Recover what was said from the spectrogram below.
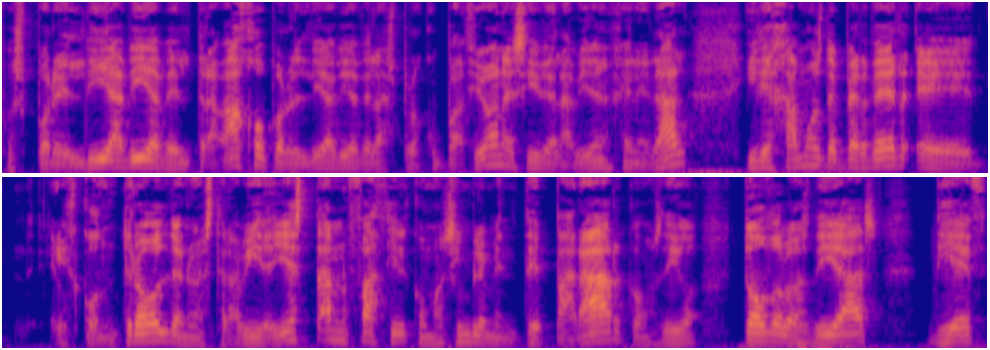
pues por el día a día del trabajo, por el día a día de las preocupaciones y de la vida en general, y dejamos de perder eh, el control de nuestra vida. Y es tan fácil como simplemente parar, como os digo, todos los días 10,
